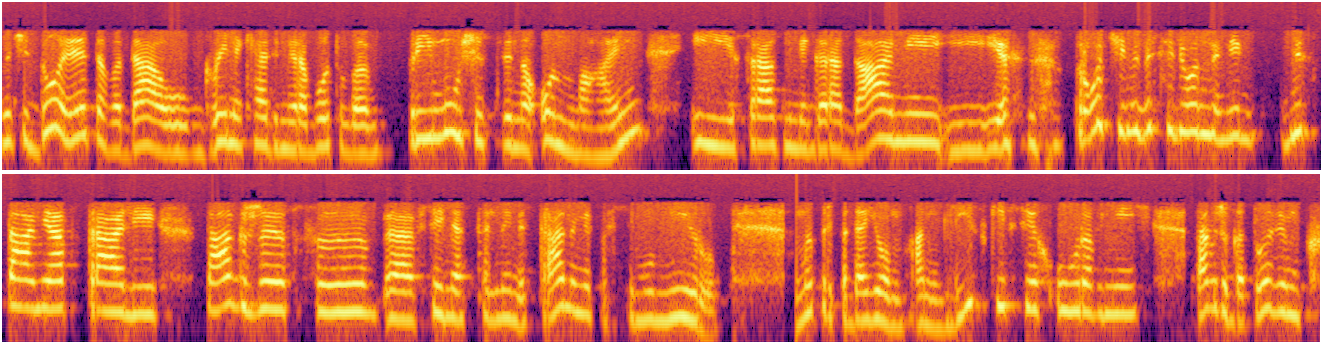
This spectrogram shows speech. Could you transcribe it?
Значит, до этого, да, у Green Academy работала преимущественно онлайн и с разными городами и прочими населенными местами Австралии, также с э, всеми остальными странами по всему миру. Мы преподаем английский всех уровней, также готовим к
